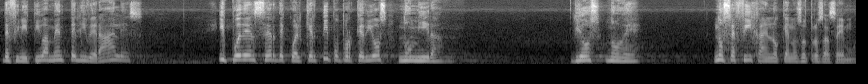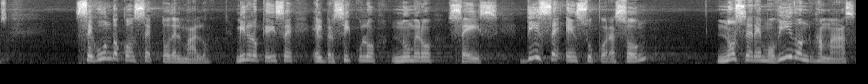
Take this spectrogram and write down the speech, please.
definitivamente liberales y pueden ser de cualquier tipo porque Dios no mira. Dios no ve. No se fija en lo que nosotros hacemos. Segundo concepto del malo. Mire lo que dice el versículo número 6. Dice en su corazón, no seré movido jamás,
